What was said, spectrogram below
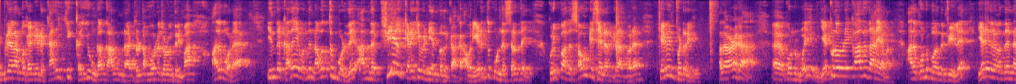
இப்படியெல்லாம் நம்ம கேட்டுக்கிட்டு கதைக்கு கை உண்டா கால் உண்டான்னு சொல்லிட்டு நம்ம ஊரில் சொல்லுவோம் தெரியுமா? அதுபோல் இந்த கதையை வந்து நவுத்தும் பொழுது அந்த ஃபீல் கிடைக்க வேண்டிய என்பதற்காக அவர் எடுத்துக்கொண்ட சிரத்தை குறிப்பாக அந்த சவுண்ட் டிசைனர் இருக்கிறார் பாரு கெவின் ஃபெட்ரிக்கு அதை அழகாக கொண்டு போய் இயக்குனருடைய காது தானே அவர். அதை கொண்டு போய் அந்த ஃபீலு இடையில வந்து இந்த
